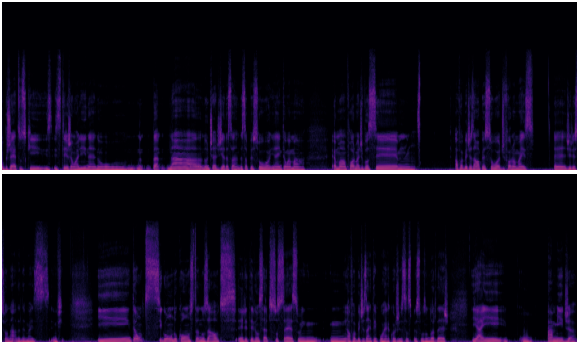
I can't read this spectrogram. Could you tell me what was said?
objetos que estejam ali, né, no, na, no dia a dia dessa, dessa pessoa. E aí, então é uma, é uma forma de você um, alfabetizar uma pessoa de forma mais é, direcionada, né? Mas, enfim. E então, segundo consta nos autos, ele teve um certo sucesso em, em alfabetizar em tempo recorde essas pessoas no Nordeste. E aí, o, a mídia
